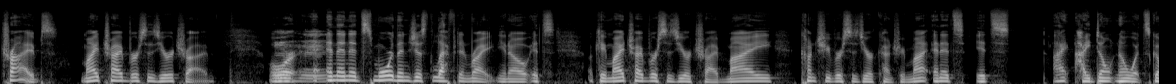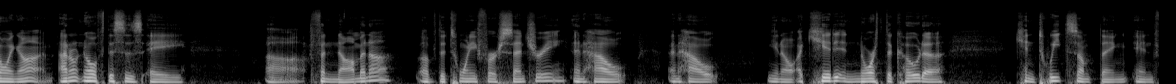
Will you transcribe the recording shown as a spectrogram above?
tribes, my tribe versus your tribe. Or mm-hmm. and then it's more than just left and right, you know. It's okay, my tribe versus your tribe, my country versus your country, my and it's it's I I don't know what's going on. I don't know if this is a uh, phenomena of the 21st century and how and how you know a kid in North Dakota can tweet something and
